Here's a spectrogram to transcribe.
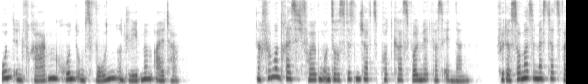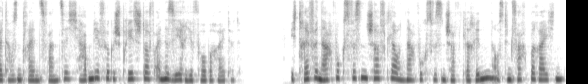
und in Fragen rund ums Wohnen und Leben im Alter. Nach 35 Folgen unseres Wissenschaftspodcasts wollen wir etwas ändern. Für das Sommersemester 2023 haben wir für Gesprächsstoff eine Serie vorbereitet. Ich treffe Nachwuchswissenschaftler und Nachwuchswissenschaftlerinnen aus den Fachbereichen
